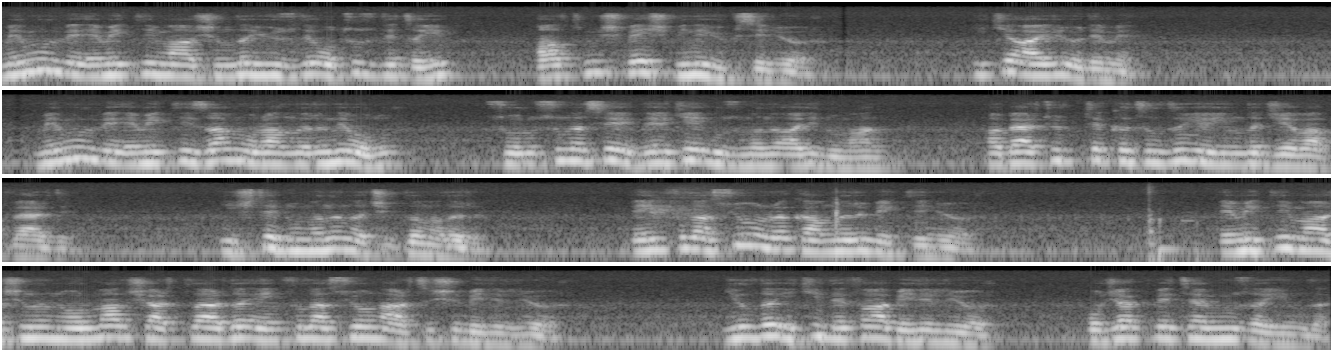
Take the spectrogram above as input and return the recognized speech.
Memur ve emekli maaşında %30 detayı 65 bine yükseliyor. İki ayrı ödeme. Memur ve emekli zam oranları ne olur? Sorusuna SDK uzmanı Ali Duman, Habertürk'te katıldığı yayında cevap verdi. İşte Duman'ın açıklamaları. Enflasyon rakamları bekleniyor. Emekli maaşını normal şartlarda enflasyon artışı belirliyor. Yılda iki defa belirliyor, Ocak ve Temmuz ayında.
